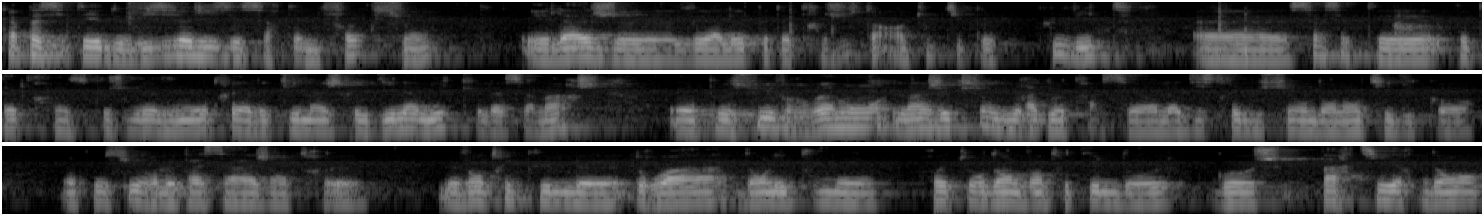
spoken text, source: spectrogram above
capacité de visualiser certaines fonctions. Et là, je vais aller peut-être juste un tout petit peu plus vite ça, c'était peut-être ce que je voulais vous montrer avec l'imagerie dynamique. Là, ça marche. On peut suivre vraiment l'injection du radiotraceur, la distribution dans l'entier du corps. On peut suivre le passage entre le ventricule droit dans les poumons, retour dans le ventricule gauche, partir dans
